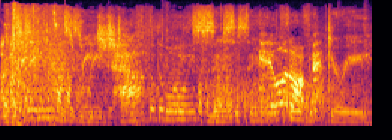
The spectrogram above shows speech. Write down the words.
A team has reached half the points necessary Heal it for up. victory.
